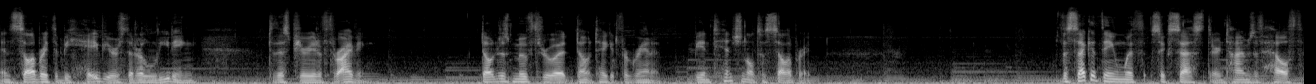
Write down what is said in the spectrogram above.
and celebrate the behaviors that are leading to this period of thriving. Don't just move through it, don't take it for granted. Be intentional to celebrate. The second thing with success during times of health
